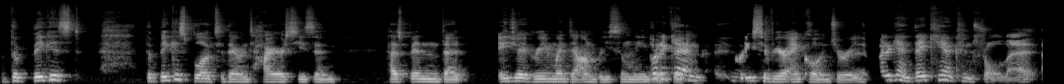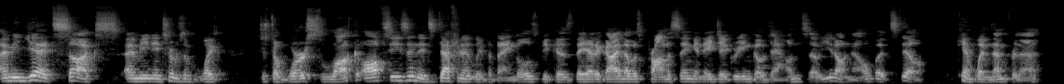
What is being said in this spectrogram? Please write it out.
the biggest the biggest blow to their entire season has been that AJ Green went down recently But with again, a pretty severe ankle injury. but again, they can't control that. I mean, yeah, it sucks. I mean, in terms of like just a worse luck off season, it's definitely the Bengals because they had a guy that was promising and AJ Green go down. So you don't know, but still, can't blame them for that.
